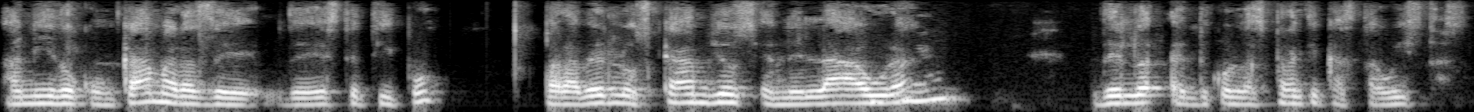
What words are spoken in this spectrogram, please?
han ido con cámaras de, de este tipo, para ver los cambios en el aura con las prácticas taoístas.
